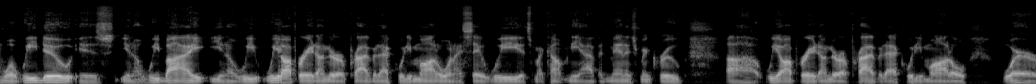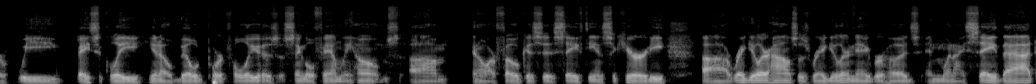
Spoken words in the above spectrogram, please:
what we do is you know we buy you know we we operate under a private equity model. When i say we it's my company avid management group. Uh, we operate under a private equity model where we basically you know build portfolios of single family homes. Um, you know our focus is safety and security uh, regular houses regular neighborhoods. And when i say that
